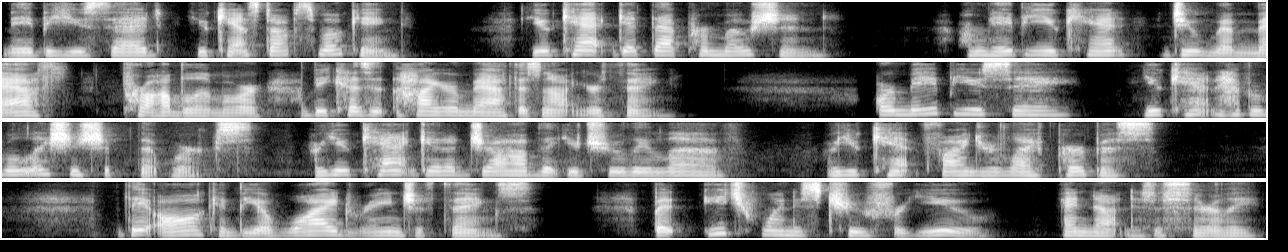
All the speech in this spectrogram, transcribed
Maybe you said you can't stop smoking. You can't get that promotion. Or maybe you can't do a math problem or because higher math is not your thing. Or maybe you say you can't have a relationship that works, or you can't get a job that you truly love, or you can't find your life purpose. They all can be a wide range of things, but each one is true for you and not necessarily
